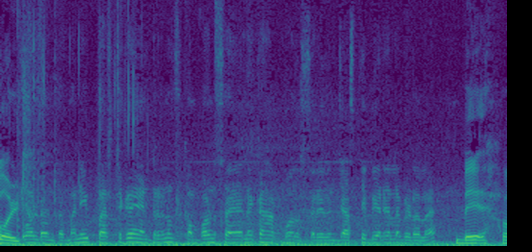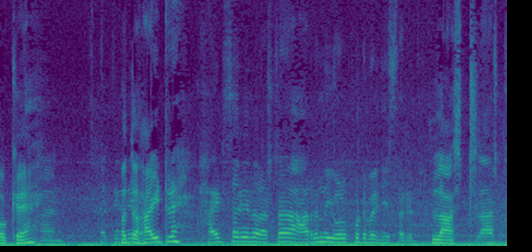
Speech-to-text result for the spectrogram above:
ಗೋಲ್ಡ್ ಗೋಲ್ಡ್ ಅಂತ. ಮನೆಗೆ ಫಸ್ಟ್ಗೆ ಎಂಟ್ರೆನ್ಸ್ ಕಂಪೌಂಡ್ ಸಹಾಯನಕ್ಕೆ ಹಾಕ್ಬೋದು ಸರ್ ಇದನ್ನ ಜಾಸ್ತಿ ಬೇರೆ ಎಲ್ಲ ಬಿಡೋಲ್ಲ. ಬೇ ಓಕೆ ಮತ್ತು ಹೈಟ್ ರೀ? ಹೈಟ್ ಸರ್ ಇದು ಅಷ್ಟ ಆರರಿಂದ ಏಳು ಫುಟ್ ಬೆಳೆದಿ ಸರ್ ಇದು. ಲಾಸ್ಟ್ ಲಾಸ್ಟ್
